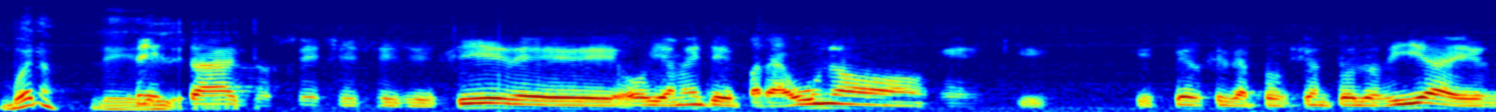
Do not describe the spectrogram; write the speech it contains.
bueno. Exacto, sí, sí, sí. sí, obviamente para uno que, que ejerce la profesión todos los días es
